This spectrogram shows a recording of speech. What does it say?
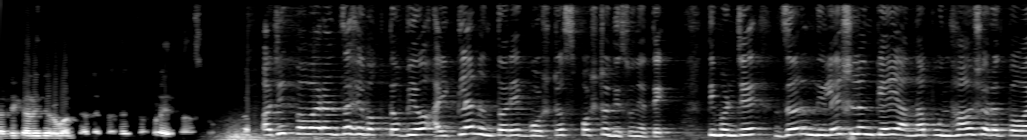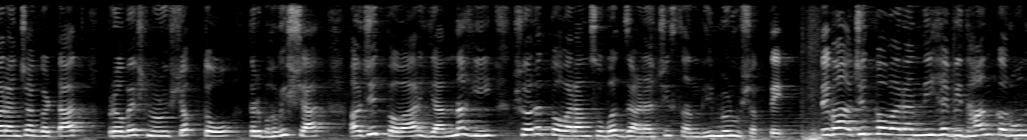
त्या ठिकाणी निर्माण करण्याचा त्यांचा प्रयत्न असतो. अजित पवारांचं हे वक्तव्य ऐकल्यानंतर एक गोष्ट स्पष्ट दिसून येते. ती म्हणजे जर निलेश लंके यांना पुन्हा शरद पवारांच्या गटात प्रवेश मिळू शकतो तर भविष्यात अजित पवार यांनाही शरद पवारांसोबत जाण्याची संधी मिळू शकते. तेव्हा अजित पवारांनी हे विधान करून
